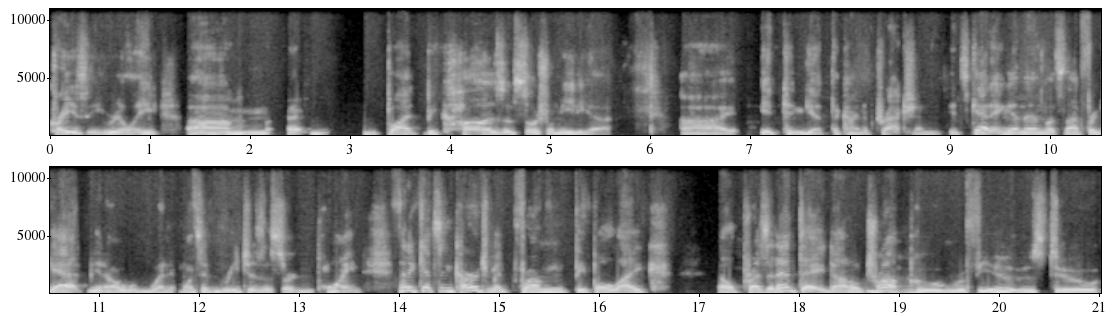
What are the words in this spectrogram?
crazy, really. Um, mm-hmm. But because of social media, uh, it can get the kind of traction it's getting. And then let's not forget, you know, when once it reaches a certain point, then it gets encouragement from people like El Presidente, Donald Trump, mm-hmm. who refused to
